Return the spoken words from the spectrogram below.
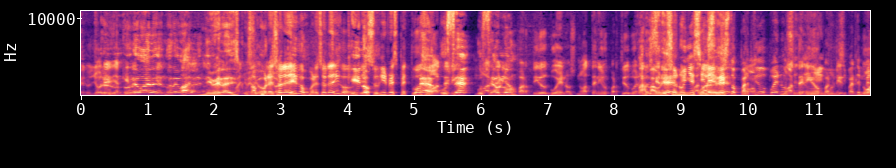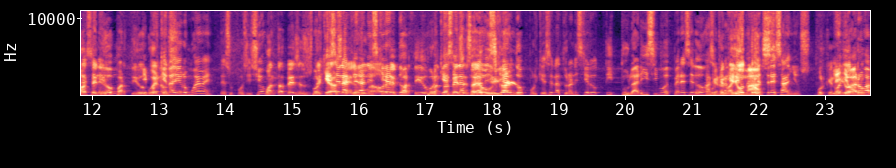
pero llore. Pero y no, aquí no le- le vale, no le vale el nivel a la discusión. No, por eso le digo, por eso le digo. tranquilo. Es un irrespetuoso. Vea, No ha tenido, usted- no ha usted tenido habló- partidos buenos, no ha tenido partidos buenos. A Cuando Mauricio usted- Núñez sí cuando le he usted- visto partidos no, buenos no ha en- tenido en, parti- Municipal de no ha Pérez tenido Celedón. partidos ¿Y por qué buenos. nadie lo mueve de su posición? ¿Cuántas veces usted Porque que ese hace el lateral jugador del izquierdo, partido? porque ¿Cuántas ese veces ha lateral ido a izquierdo, buscarlo? porque ese lateral izquierdo titularísimo de Pérez Celedón Porque hace no hay más otro. de tres años. Porque no le hay llevaron otro. a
